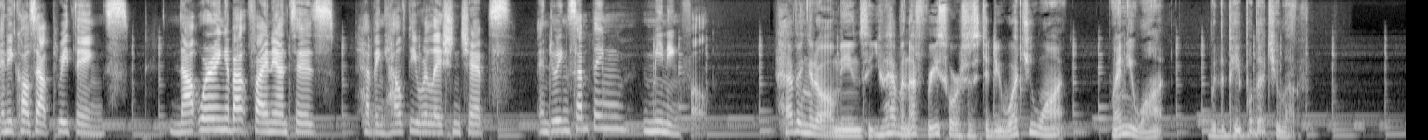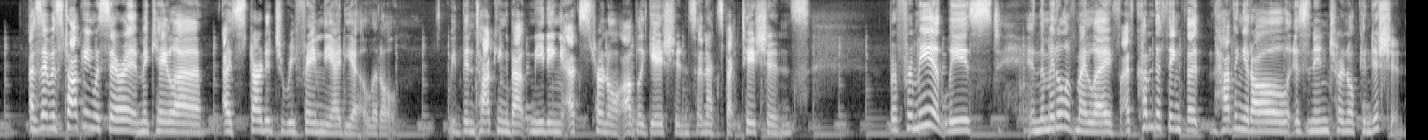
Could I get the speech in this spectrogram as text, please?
and he calls out three things not worrying about finances, having healthy relationships, and doing something meaningful. Having it all means that you have enough resources to do what you want, when you want, with the people that you love. As I was talking with Sarah and Michaela, I started to reframe the idea a little. We'd been talking about meeting external obligations and expectations. But for me, at least, in the middle of my life, I've come to think that having it all is an internal condition.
